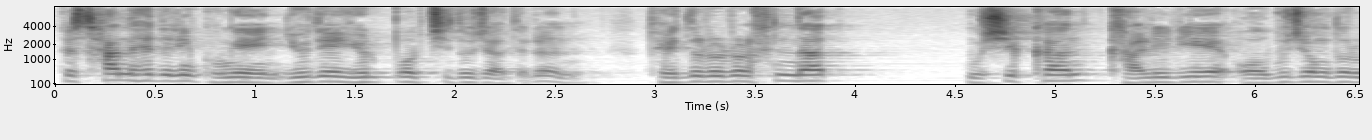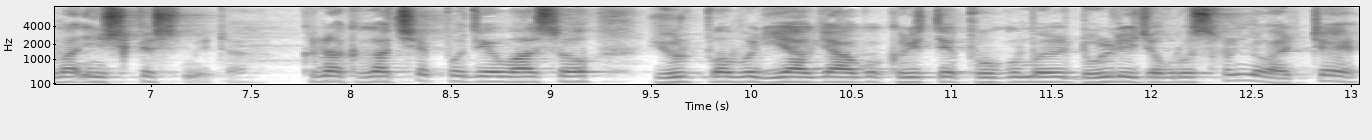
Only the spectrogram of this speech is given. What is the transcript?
그 산헤드린 공회인 유대 율법 지도자들은 베드로를 한낱 무식한 갈릴리의 어부 정도로만 인식했습니다. 그러나 그가 체포되어 와서 율법을 이야기하고 그리스도의 복음을 논리적으로 설명할 때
